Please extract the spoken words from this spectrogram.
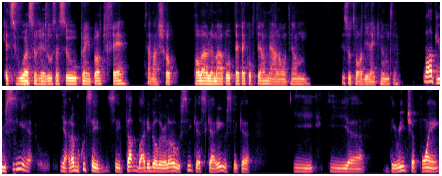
que tu vois sur les réseaux sociaux, peu importe, fait. Ça marchera probablement pas, peut-être à court terme, mais à long terme, c'est sûr que tu vas des lacunes. Non, puis aussi, il y en a beaucoup de ces, top bodybuilders-là aussi, que ce qui arrive, c'est que ils, ils, euh, reach a point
